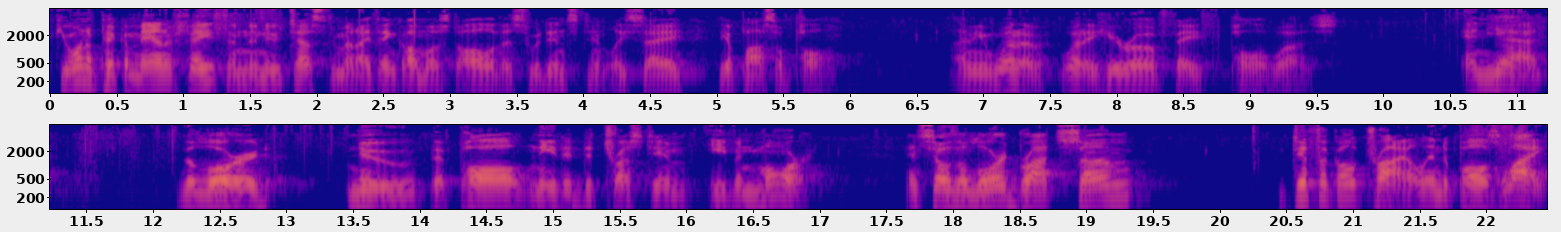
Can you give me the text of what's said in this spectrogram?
If you want to pick a man of faith in the New Testament, I think almost all of us would instantly say the Apostle Paul. I mean, what a, what a hero of faith Paul was. And yet, the Lord knew that Paul needed to trust him even more. And so the Lord brought some difficult trial into Paul's life.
